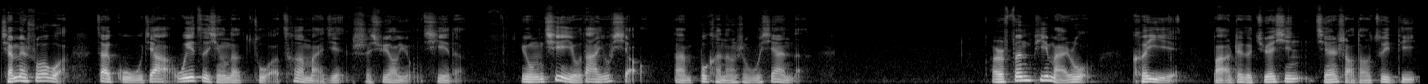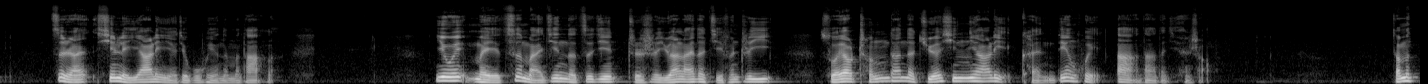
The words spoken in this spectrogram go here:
前面说过，在股价 V 字形的左侧买进是需要勇气的，勇气有大有小，但不可能是无限的。而分批买入。可以把这个决心减少到最低，自然心理压力也就不会有那么大了。因为每次买进的资金只是原来的几分之一，所要承担的决心压力肯定会大大的减少。咱们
